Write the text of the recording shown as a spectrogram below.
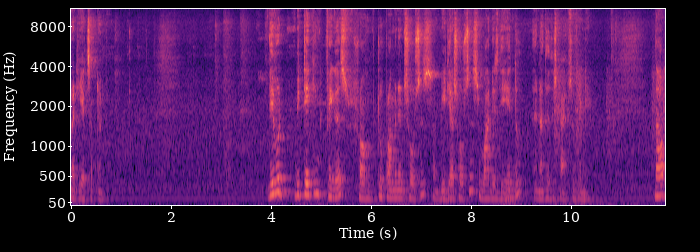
28th September. We would be taking figures from two prominent sources, media sources. One is the Hindu and other is Times of India. Now,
